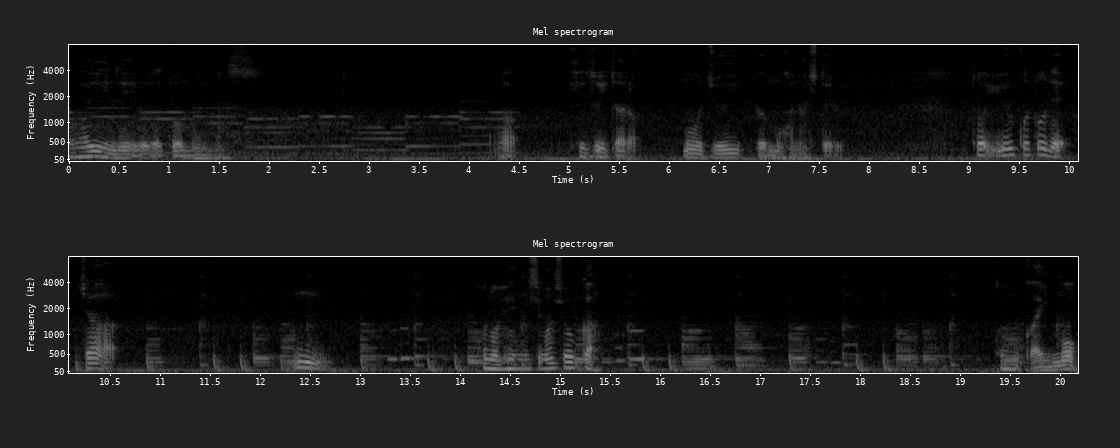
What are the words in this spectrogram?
可愛い音色だと思います。あ気づいたらもう11分も話してる。ということでじゃあうん。この辺にしましょうか。今回も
